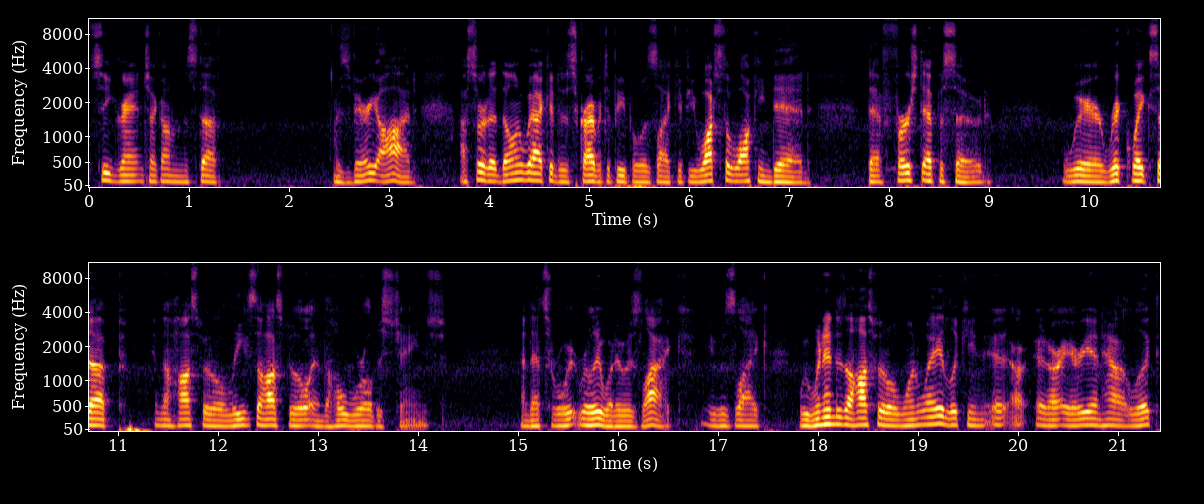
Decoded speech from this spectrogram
see Grant and check on him and stuff. It was very odd. I sort of the only way I could describe it to people is like if you watch The Walking Dead, that first episode where Rick wakes up in the hospital, leaves the hospital, and the whole world has changed. And that's really what it was like. It was like we went into the hospital one way, looking at our, at our area and how it looked,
